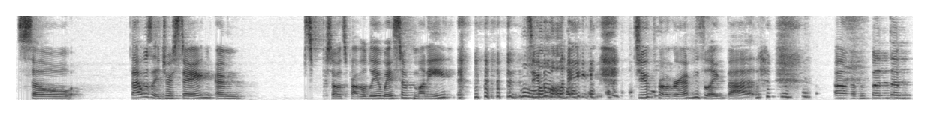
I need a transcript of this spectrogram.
so that was interesting and so it's probably a waste of money to like do programs like that. Um, but the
